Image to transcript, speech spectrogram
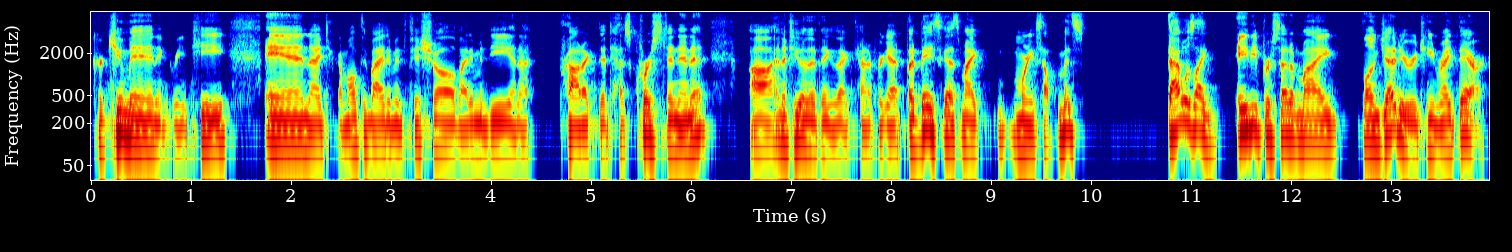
curcumin and green tea. And I took a multivitamin, fish oil, vitamin D, and a product that has quercetin in it, uh, and a few other things I kind of forget. But basically, that's my morning supplements. That was like eighty percent of my longevity routine right there.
